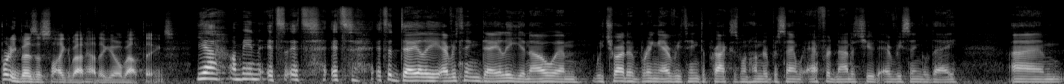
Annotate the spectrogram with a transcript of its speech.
pretty businesslike about how they go about things? Yeah, I mean it's it's it's it's a daily everything daily. You know, and we try to bring everything to practice 100% with effort and attitude every single day. Um,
